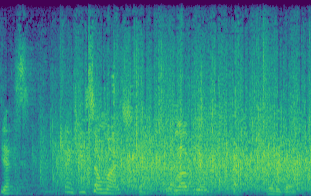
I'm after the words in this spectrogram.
Yes. Thank you so much. yeah. I love you. really good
